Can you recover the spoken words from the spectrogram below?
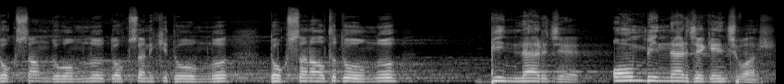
90 doğumlu, 92 doğumlu, 96 doğumlu binlerce, on binlerce genç var.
